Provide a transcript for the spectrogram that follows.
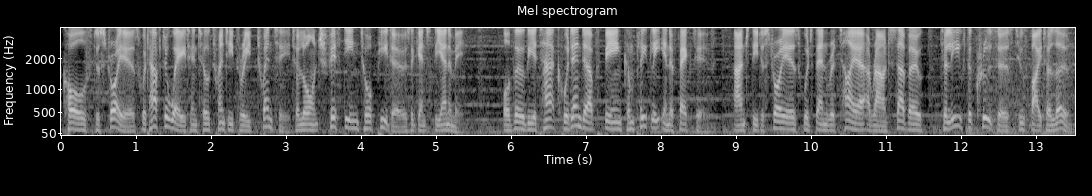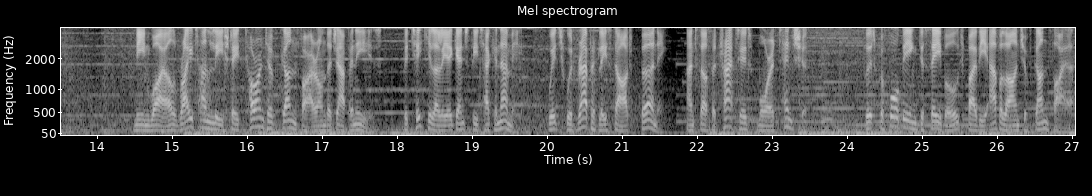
Cole's destroyers would have to wait until 2320 to launch 15 torpedoes against the enemy, although the attack would end up being completely ineffective, and the destroyers would then retire around Savo to leave the cruisers to fight alone. Meanwhile, Wright unleashed a torrent of gunfire on the Japanese, particularly against the Takanami, which would rapidly start burning and thus attracted more attention. But before being disabled by the avalanche of gunfire,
